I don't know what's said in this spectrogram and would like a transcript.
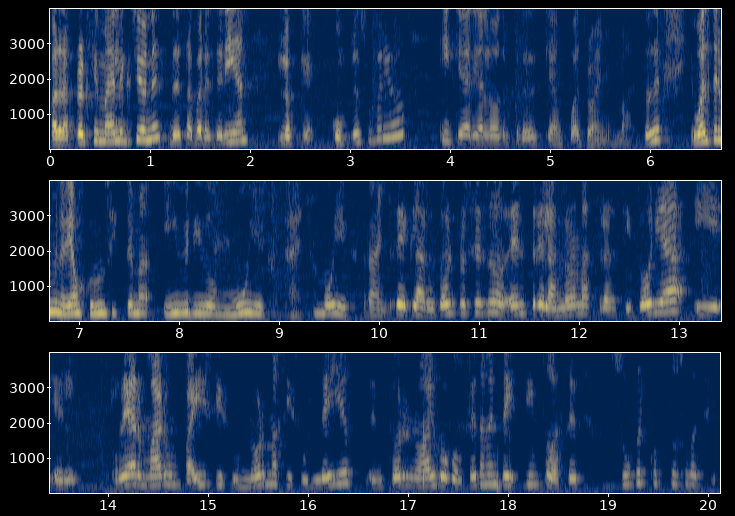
Para las próximas elecciones desaparecerían los que cumplen su periodo y quedarían los otros que les quedan cuatro años más. Entonces, igual terminaríamos con un sistema híbrido muy extraño. Muy extraño. Sí, claro, todo el proceso entre las normas transitorias y el rearmar un país y sus normas y sus leyes en torno a algo completamente distinto va a ser súper costoso para Chile.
